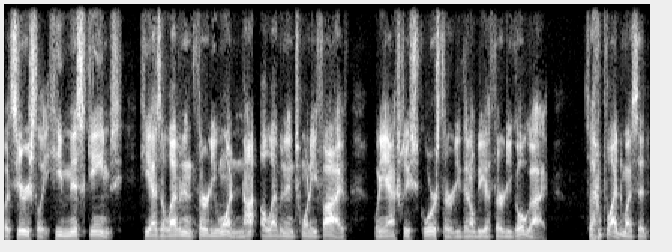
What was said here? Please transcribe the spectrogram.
but seriously, he missed games. He has 11 and 31, not 11 and 25." When he actually scores 30, then I'll be a 30 goal guy. So I replied to him, I said,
